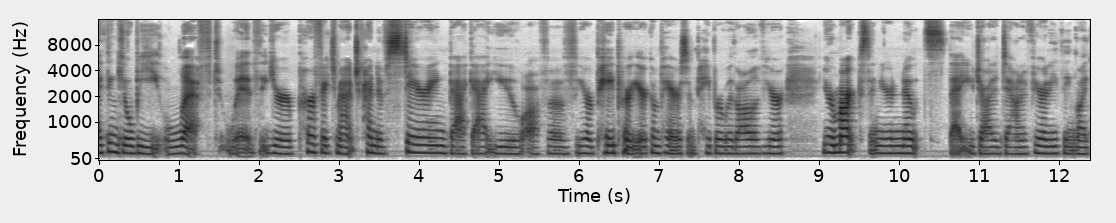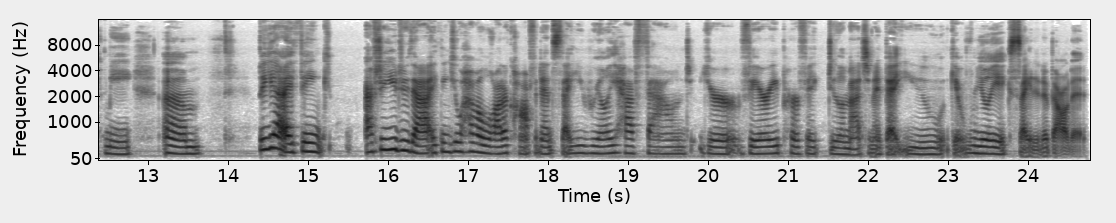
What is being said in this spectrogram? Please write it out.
I think you'll be left with your perfect match kind of staring back at you off of your paper, your comparison paper with all of your your marks and your notes that you jotted down if you're anything like me. Um, but yeah, I think after you do that, I think you'll have a lot of confidence that you really have found your very perfect doula match, and I bet you get really excited about it.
